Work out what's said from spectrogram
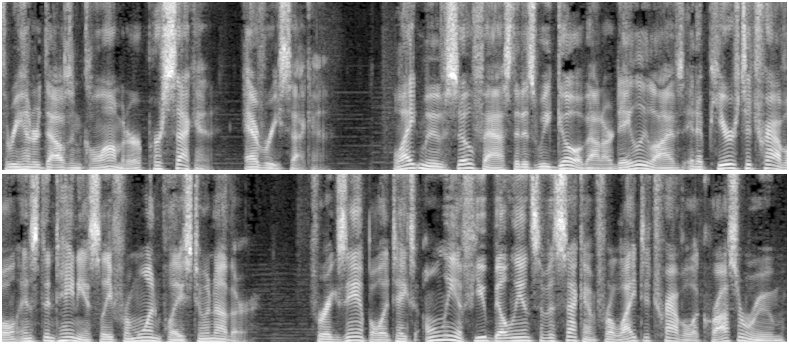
300,000 km per second every second. Light moves so fast that as we go about our daily lives, it appears to travel instantaneously from one place to another. For example, it takes only a few billionths of a second for light to travel across a room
